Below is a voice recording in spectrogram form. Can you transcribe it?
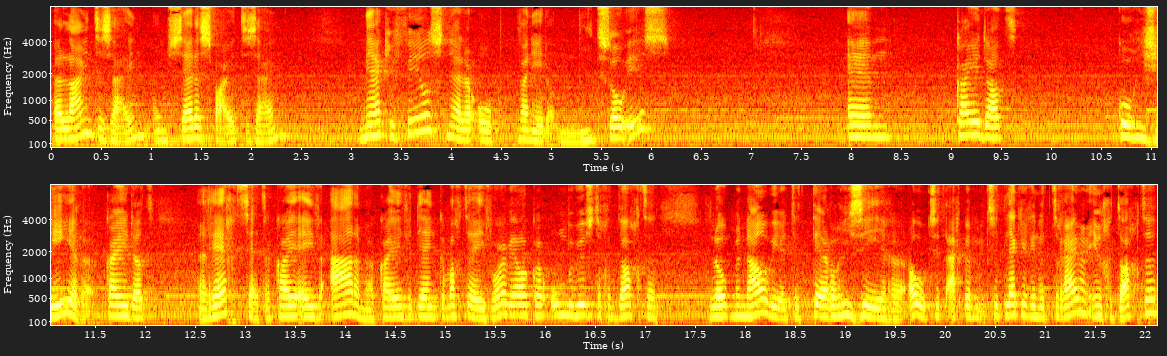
aligned te zijn, om satisfied te zijn merk je veel sneller op wanneer dat niet zo is. En kan je dat corrigeren? Kan je dat rechtzetten? Kan je even ademen? Kan je even denken, wacht even hoor, welke onbewuste gedachte loopt me nou weer te terroriseren? Oh, ik zit eigenlijk ik zit lekker in het trein, maar in gedachten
